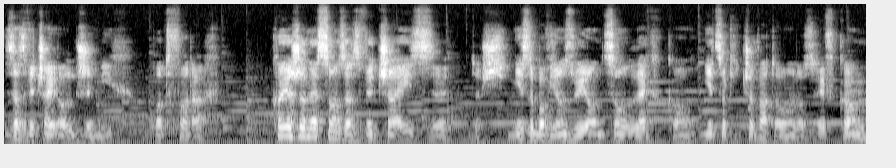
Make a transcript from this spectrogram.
zazwyczaj olbrzymich potworach. Kojarzone są zazwyczaj z dość niezobowiązującą, lekką, nieco kiczowatą rozrywką,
